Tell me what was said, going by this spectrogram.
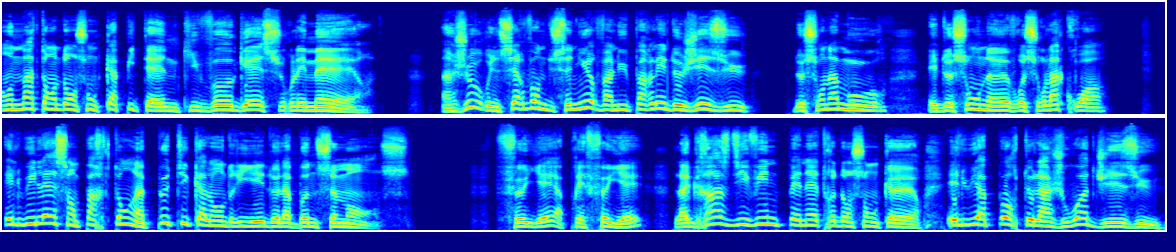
en attendant son capitaine qui voguait sur les mers. Un jour, une servante du Seigneur vint lui parler de Jésus, de son amour et de son œuvre sur la croix, et lui laisse en partant un petit calendrier de la bonne semence. Feuillet après feuillet, la grâce divine pénètre dans son cœur et lui apporte la joie de Jésus.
